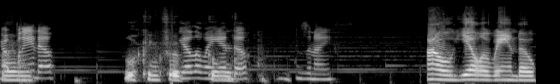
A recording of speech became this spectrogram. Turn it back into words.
Yellow I'm Rando. looking for Yellow gold. Rando. There's a knife. Oh, yellow rando.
